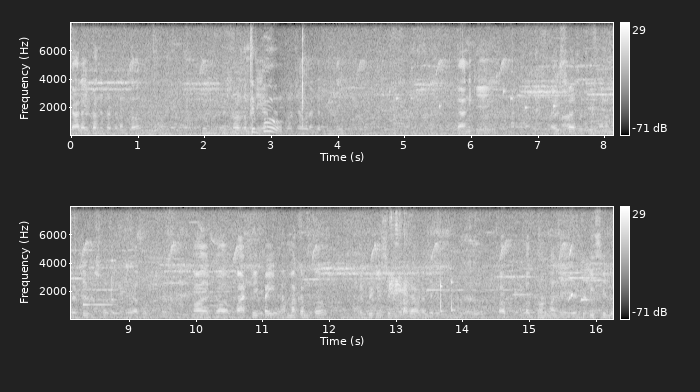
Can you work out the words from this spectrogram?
చాలా ఇబ్బంది పెట్టడంతో విష్ణువర్ధన్ అవ్వడం జరిగింది. దానికి అవిశ్వాస తీర్మానం పెట్టి విష్ణువర్ధన్ రెడ్డి గారు మా యొక్క పార్టీపై నమ్మకంతో ఎంపీటీసీలు కూడా రావడం జరిగింది. ప- పదమూడు మంది ఎంపీటీసీలు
